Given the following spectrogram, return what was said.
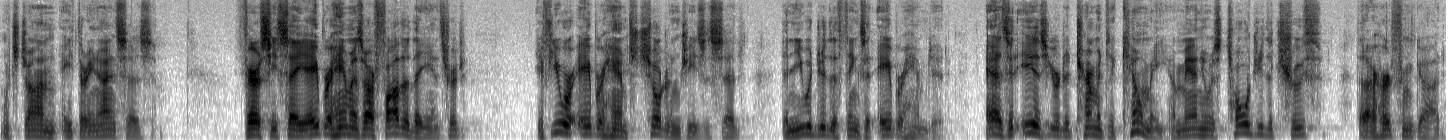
Which John 8:39 says. Pharisees say, "Abraham is our father," they answered. "If you were Abraham's children," Jesus said, "then you would do the things that Abraham did. As it is, you're determined to kill me, a man who has told you the truth that I heard from God.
